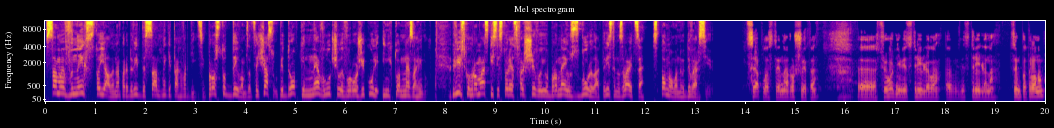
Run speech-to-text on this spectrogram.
Саме в них стояли на передовій десантники та гвардійці. Просто дивом за цей час у підробки не влучили ворожі кулі і ніхто не загинув. Львівську громадськість історія з фальшивою бронею збурила. Активісти називають це спланованою диверсією. Ця пластина розшита. Е, Сьогодні відстріляла, е, відстріляна цим патроном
